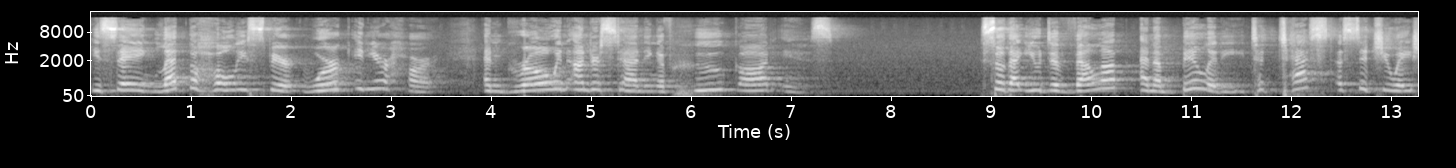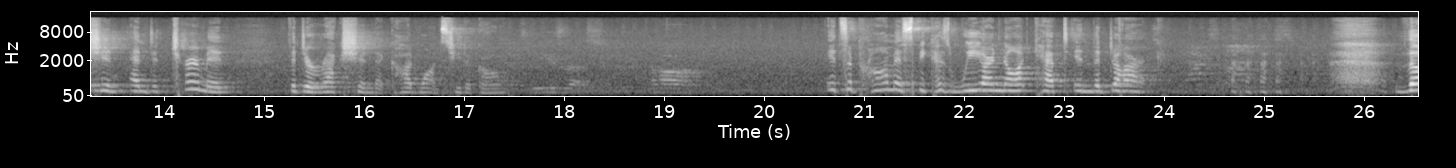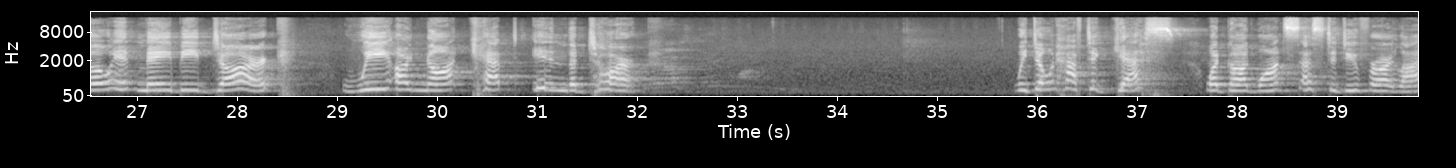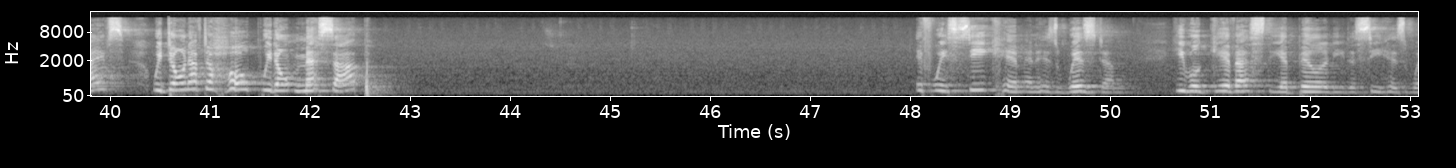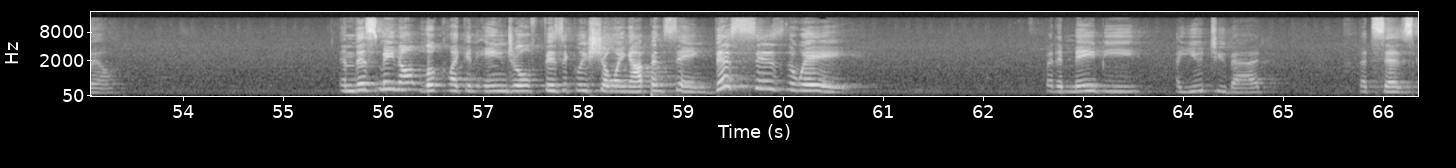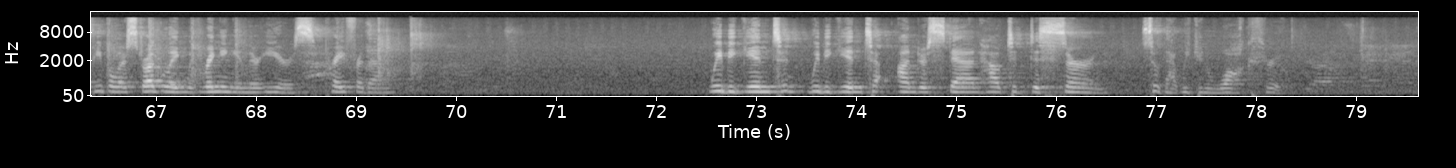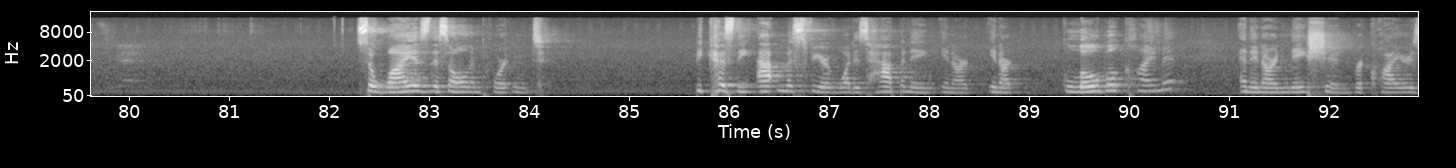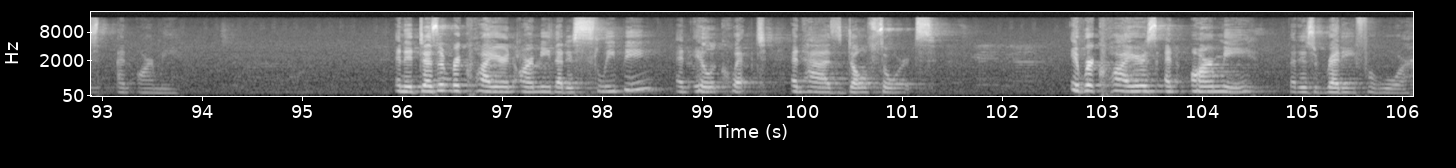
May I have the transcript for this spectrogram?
He's saying, let the Holy Spirit work in your heart and grow in understanding of who God is so that you develop an ability to test a situation and determine the direction that God wants you to go. It's a promise because we are not kept in the dark. Though it may be dark, we are not kept in the dark. We don't have to guess what God wants us to do for our lives. We don't have to hope we don't mess up. If we seek Him and His wisdom, He will give us the ability to see His will. And this may not look like an angel physically showing up and saying, This is the way. But it may be a YouTube ad that says people are struggling with ringing in their ears. Pray for them. We begin to, we begin to understand how to discern so that we can walk through. So, why is this all important? Because the atmosphere of what is happening in our, in our global climate and in our nation requires an army. And it doesn't require an army that is sleeping and ill equipped and has dull swords. It requires an army that is ready for war.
